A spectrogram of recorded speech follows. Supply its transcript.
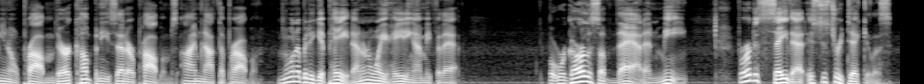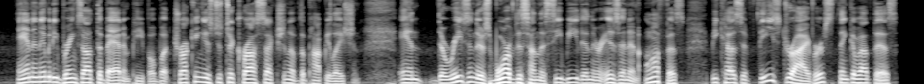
you know problem. There are companies that are problems. I'm not the problem. I want everybody to get paid. I don't know why you're hating on me for that. But regardless of that and me, for her to say that is just ridiculous. Anonymity brings out the bad in people, but trucking is just a cross section of the population. And the reason there's more of this on the CB than there is in an office, because if these drivers, think about this,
